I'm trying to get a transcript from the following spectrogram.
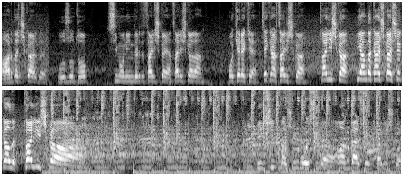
Arda çıkardı. Uzun top. Simon indirdi Talişka'ya. Talişka'dan. O Kereke. Tekrar Talişka. Talişka bir anda karşı karşıya kaldı. Talişka. Beşiktaş'ın gol silahı Anderson Talişka.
